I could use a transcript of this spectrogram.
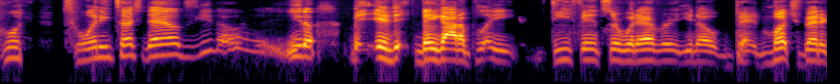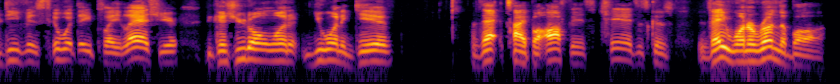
20 20 touchdowns, you know, you know, if they got to play defense or whatever, you know, be, much better defense than what they played last year because you don't want to you want to give that type of offense chances cuz they want to run the ball.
